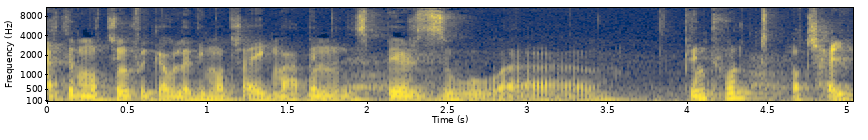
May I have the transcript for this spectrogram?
آخر ماتشين في الجولة دي ماتش هيجمع بين سبيرز وبرنتفورد ماتش حلو.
